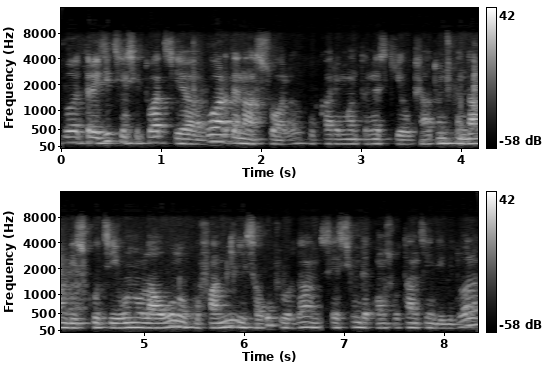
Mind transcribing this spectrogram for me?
vă treziți în situația foarte nasoală cu care mă întâlnesc eu atunci când am discuții unul la unul cu familii sau cupluri, da, în sesiuni de consultanță individuală,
